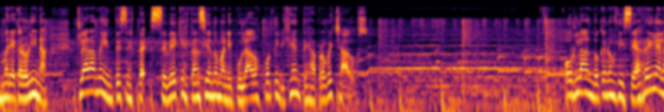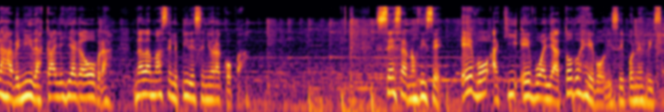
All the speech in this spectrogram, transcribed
María Carolina, claramente se, ve que están siendo manipulados por dirigentes aprovechados. Orlando, ¿qué nos dice? Arreglen las avenidas, calles y haga obras. Nada más se le pide, señora Copa. César nos dice, Evo aquí, Evo allá, todo es Evo, dice y pone risa.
